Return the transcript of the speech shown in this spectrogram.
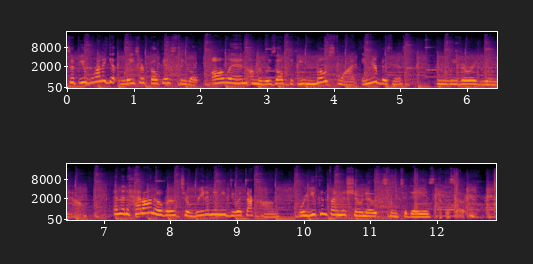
So if you want to get laser focused and go all in on the result that you most want in your business, then leave a review now. And then head on over to ritamademedoit.com where you can find the show notes from today's episode.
